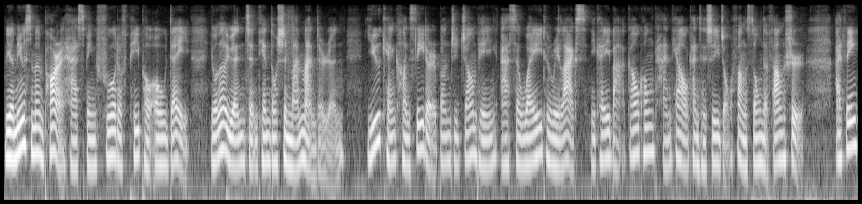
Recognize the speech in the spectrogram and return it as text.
The amusement park has been full of people all day. 游乐园整天都是满满的人。You can consider bungee jumping as a way to relax. 你可以把高空弹跳看成是一种放松的方式。I think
